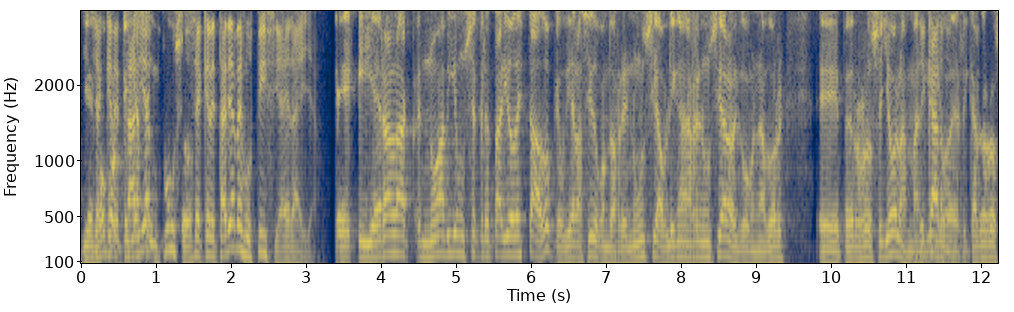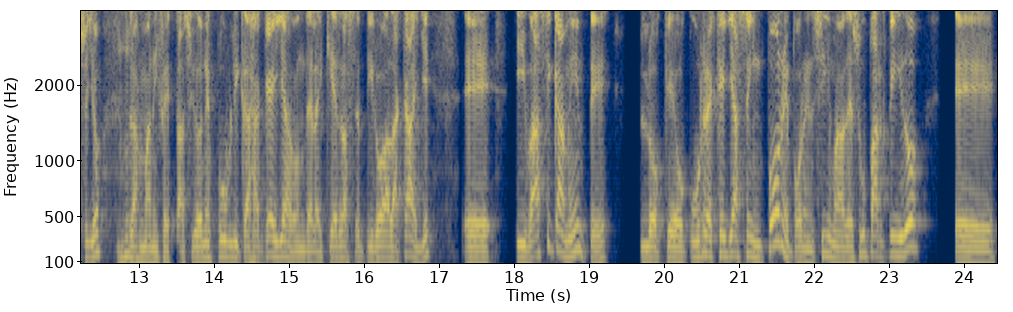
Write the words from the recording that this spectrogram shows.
llegó porque ya se impuso. Secretaria de Justicia era ella. Eh, y era la, no había un secretario de Estado que hubiera sido cuando renuncia, obligan a renunciar al gobernador Pedro Rosselló, las Ricardo. Ricardo Rosselló, las manifestaciones públicas aquellas donde la izquierda se tiró a la calle. y básicamente lo que ocurre es que ella se impone por encima de su partido eh,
